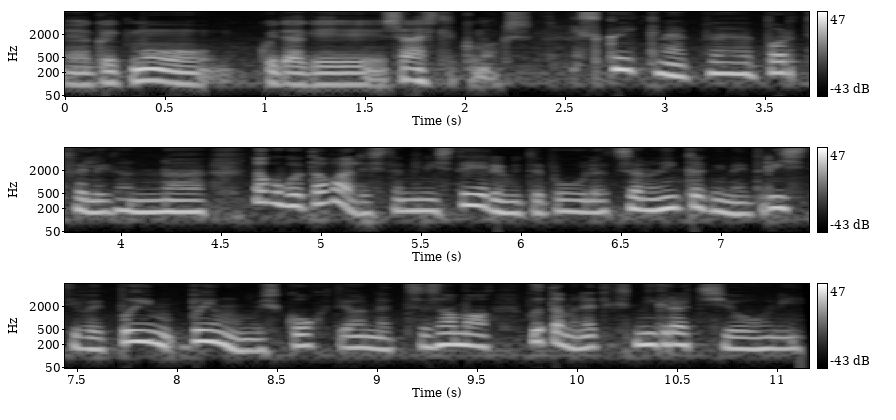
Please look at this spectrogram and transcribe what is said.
ja kõik muu kuidagi säästlikumaks. eks kõik need äh, portfellid on äh, nagu ka tavaliste ministeeriumite puhul, et seal on ikkagi neid ristivaid põim-, põimumiskohti on, et seesama, võtame näiteks migratsiooni.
